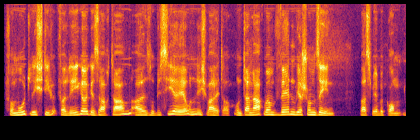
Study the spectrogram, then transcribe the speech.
vermutlich die Verleger gesagt haben, also bis hierher und nicht weiter. Und danach werden wir schon sehen, was wir bekommen.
